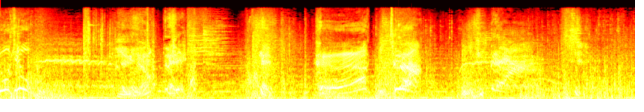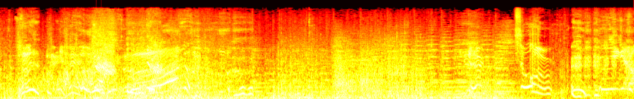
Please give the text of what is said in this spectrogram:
道を。開けろ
